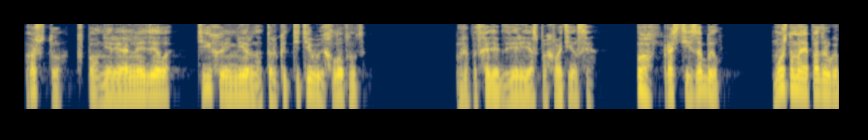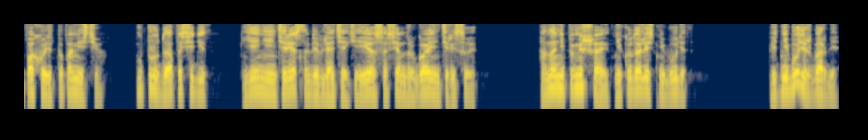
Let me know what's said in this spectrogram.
А что, вполне реальное дело. Тихо и мирно, только тетивы хлопнут. Уже подходя к двери, я спохватился. «О, прости, забыл. Можно моя подруга походит по поместью? У пруда посидит. Ей не интересно библиотеки, ее совсем другое интересует. Она не помешает, никуда лезть не будет. Ведь не будешь, Барби?»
